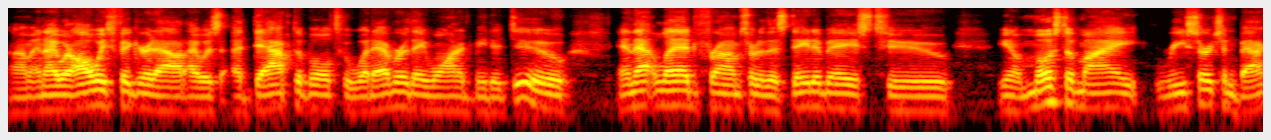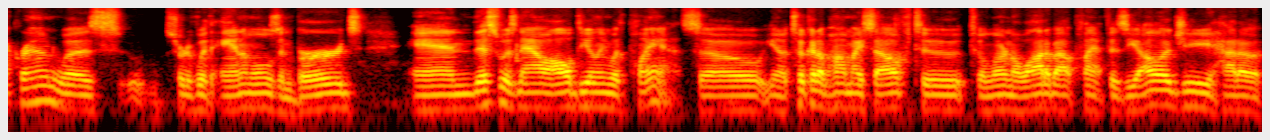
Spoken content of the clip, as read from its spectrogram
Um, and I would always figure it out. I was adaptable to whatever they wanted me to do. And that led from sort of this database to, you know, most of my research and background was sort of with animals and birds. And this was now all dealing with plants. So, you know, took it upon myself to, to learn a lot about plant physiology, how to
